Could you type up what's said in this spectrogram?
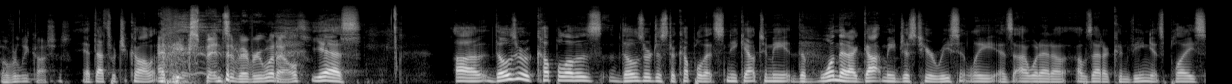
Overly cautious if that's what you call it. at the expense of everyone else. Yes. Uh, those are a couple of us. Those are just a couple that sneak out to me. The one that I got me just here recently, as I would at a, I was at a convenience place,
